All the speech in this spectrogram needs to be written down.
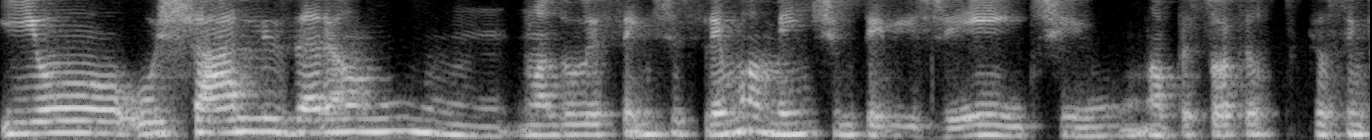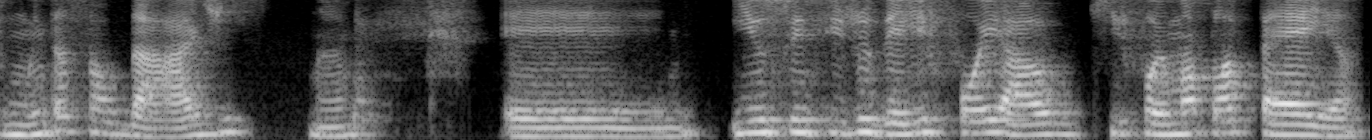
E o, o Charles era um, um, adolescente extremamente inteligente, uma pessoa que eu, que eu sinto muitas saudades, né? É, e o suicídio dele foi algo que foi uma plateia,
